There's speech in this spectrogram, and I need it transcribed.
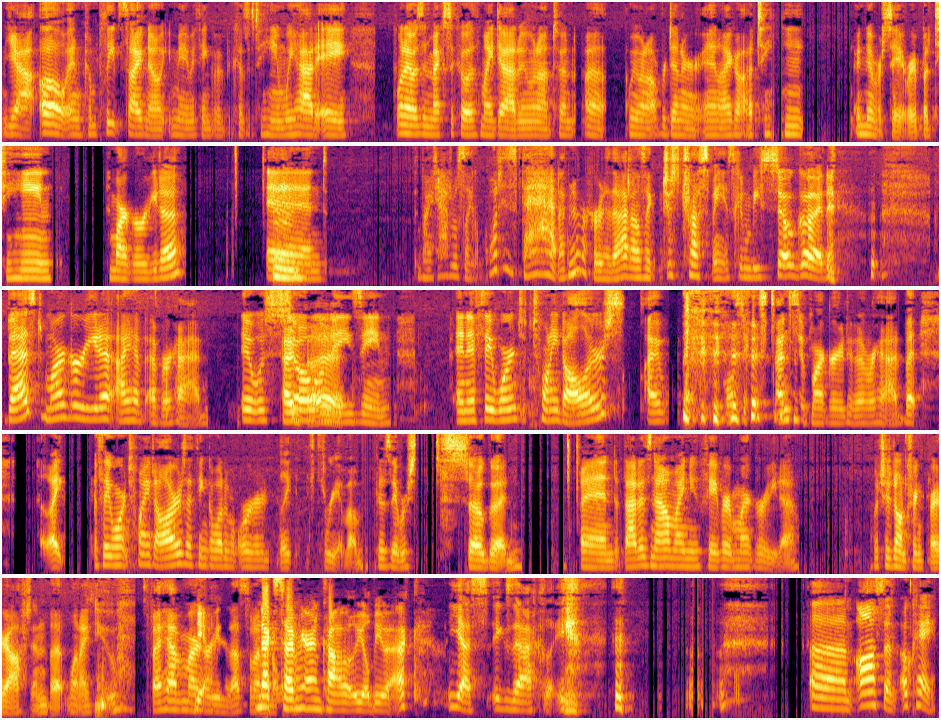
Yeah. Oh, and complete side note, you made me think of it because of Tajín. We had a when I was in Mexico with my dad. We went out to an, uh, we went out for dinner, and I got a Tajín. I never say it right, but Tajín margarita, hmm. and. Mm. My dad was like, "What is that? I've never heard of that." And I was like, "Just trust me, it's going to be so good." Best margarita I have ever had. It was so amazing. And if they weren't twenty dollars, I like, the most expensive margarita I've ever had. But like, if they weren't twenty dollars, I think I would have ordered like three of them because they were so good. And that is now my new favorite margarita, which I don't drink very often, but when I do, if I have a margarita, yeah. that's what I'm. Next time you're in Cabo, you'll be back. Yes, exactly. um, awesome. Okay.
